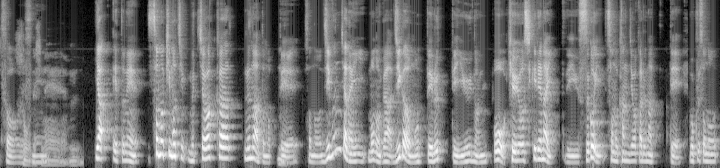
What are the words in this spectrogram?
そうそうですですね。ね。うん。いや、えっとね、その気持ちむっちゃわかるなと思って、その自分じゃないものが自我を持ってるっていうのを許容しきれないっていう、すごいその感じわかるなって、僕その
